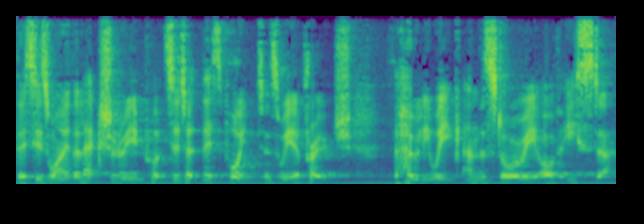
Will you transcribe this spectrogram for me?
This is why the lectionary puts it at this point as we approach the Holy Week and the story of Easter.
